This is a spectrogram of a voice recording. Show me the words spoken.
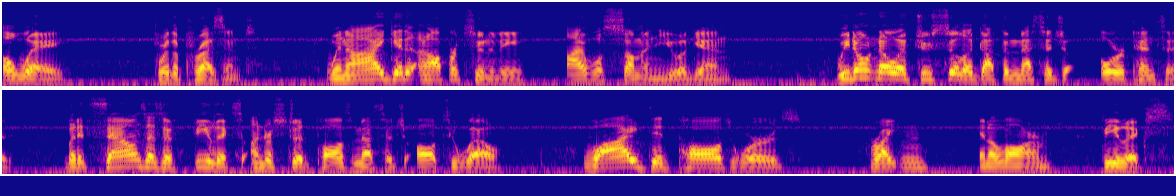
away for the present. When I get an opportunity, I will summon you again. We don't know if Drusilla got the message or repented, but it sounds as if Felix understood Paul's message all too well. Why did Paul's words frighten and alarm Felix,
